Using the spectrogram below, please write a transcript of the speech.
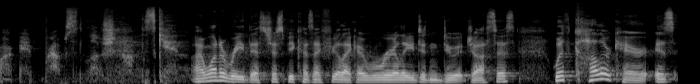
or it rubs lotion on the skin. I want to read this just because I feel like I really didn't do it justice. With Color Care is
